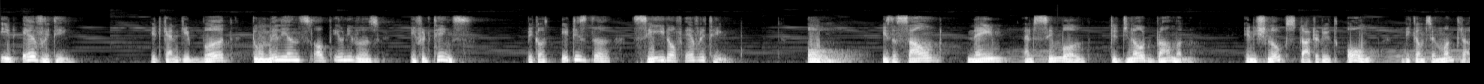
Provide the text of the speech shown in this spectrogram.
in everything. It can give birth to millions of universe if it thinks, because it is the seed of everything. Om is a sound, name, and symbol to denote Brahman. Any shlok started with Om becomes a mantra,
